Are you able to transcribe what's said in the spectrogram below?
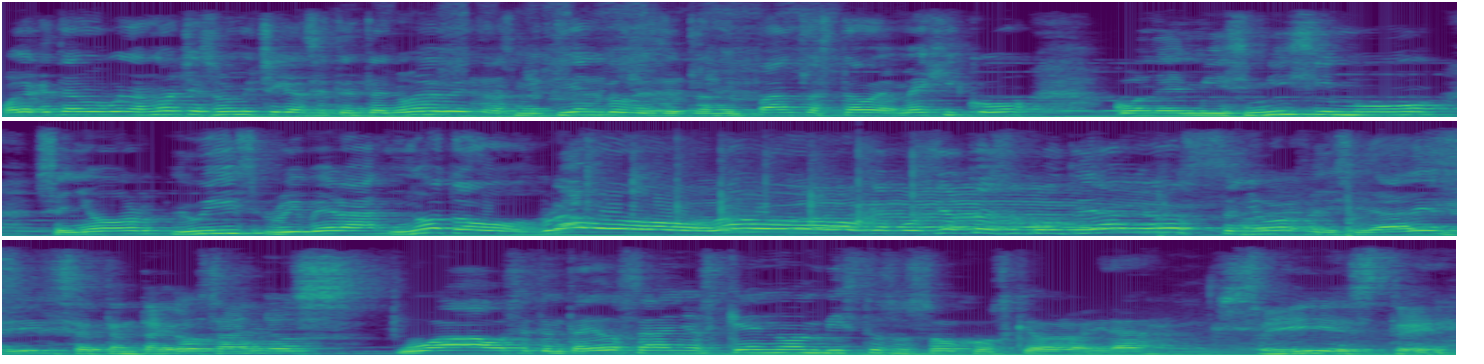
Hola, ¿qué tal? Muy buenas noches, soy Michigan79, transmitiendo desde Tlanepantla, Estado de México, con el mismísimo señor Luis Rivera Noto. ¡Bravo! ¡Bravo! Que por cierto es su cumpleaños, señor, felicidades. Sí, 72 años. ¡Wow! 72 años, ¿qué no han visto sus ojos? ¡Qué barbaridad! Sí, este,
